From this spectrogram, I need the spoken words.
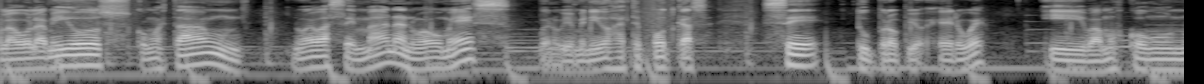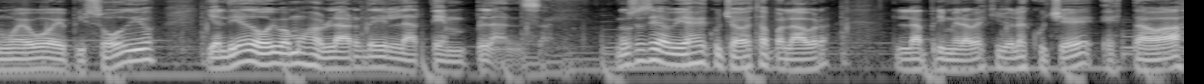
Hola, hola amigos, ¿cómo están? Nueva semana, nuevo mes. Bueno, bienvenidos a este podcast Sé tu propio héroe. Y vamos con un nuevo episodio. Y el día de hoy vamos a hablar de la templanza. No sé si habías escuchado esta palabra. La primera vez que yo la escuché estaba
